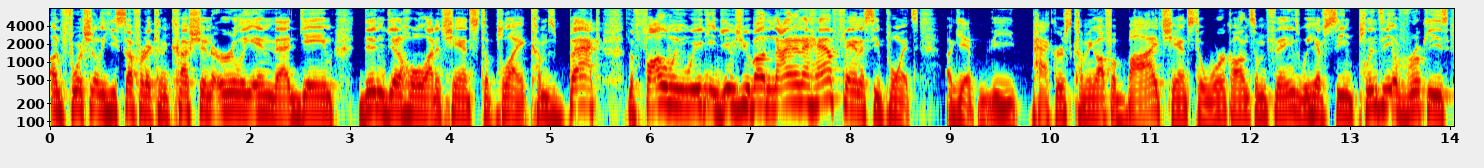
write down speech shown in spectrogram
Unfortunately, he suffered a concussion early in that game, didn't get a whole lot of chance to play. Comes back the following week and gives you about nine and a half fantasy points. Again, the Packers coming off a bye, chance to work on some things. We have seen plenty of rookies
